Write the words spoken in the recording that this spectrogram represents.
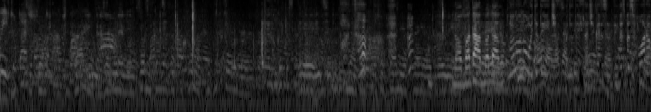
visto, tá? No, bata, da, bata. Da. Nu, nu, nu, uite-te aici. Uite-te aici, la cei care sunt, vezi pe sfoară?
